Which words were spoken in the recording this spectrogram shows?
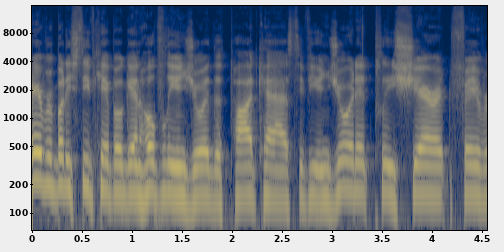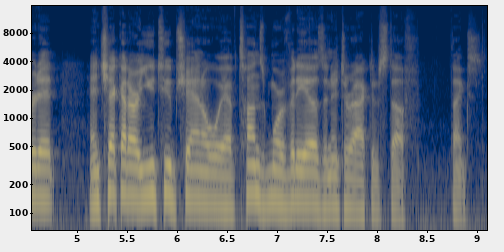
Hey everybody, Steve Capo again. Hopefully you enjoyed the podcast. If you enjoyed it, please share it, favorite it, and check out our YouTube channel. We have tons more videos and interactive stuff. Thanks.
